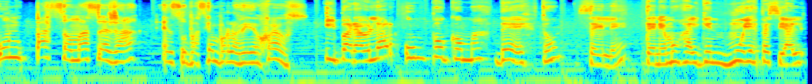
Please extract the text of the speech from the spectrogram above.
un paso más allá en su pasión por los videojuegos. Y para hablar un poco más de esto, Cele, tenemos a alguien muy especial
